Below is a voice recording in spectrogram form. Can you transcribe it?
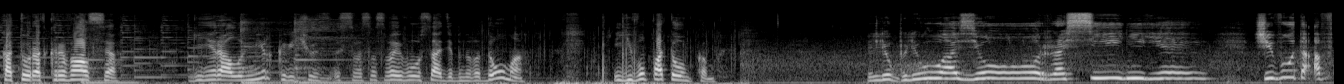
который открывался генералу Мирковичу со своего усадебного дома и его потомкам. Люблю озера синие, чего-то а в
